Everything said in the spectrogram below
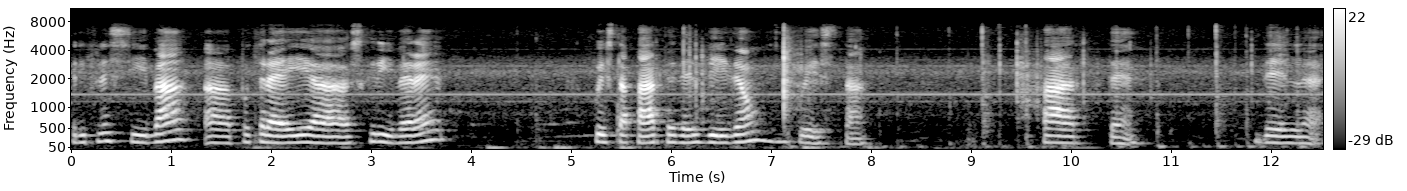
riflessiva uh, potrei scrivere questa parte del video questa parte del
